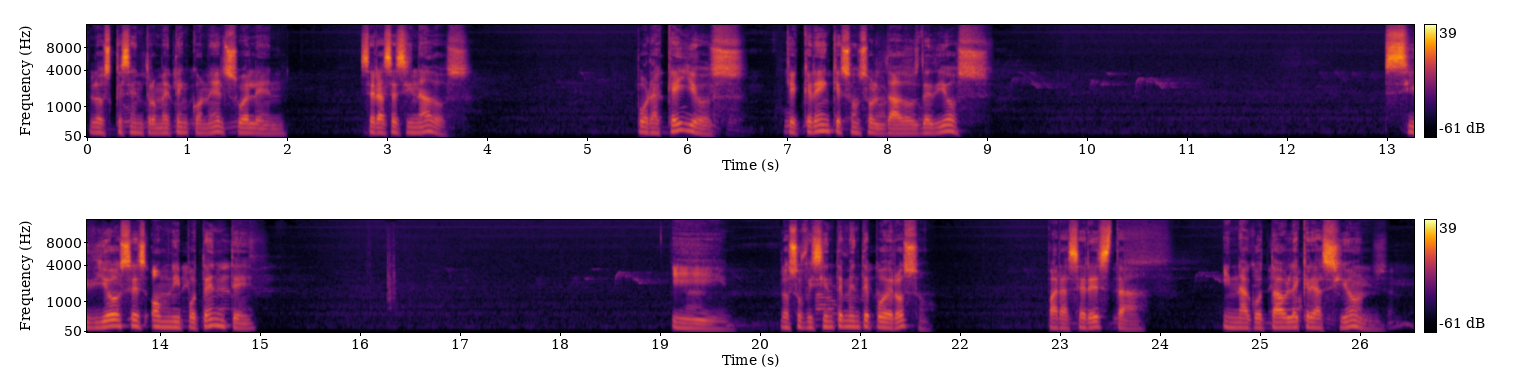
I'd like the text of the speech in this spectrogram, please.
Los que se entrometen con Él suelen ser asesinados. por aquellos que creen que son soldados de Dios. Si Dios es omnipotente y lo suficientemente poderoso para hacer esta inagotable creación,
